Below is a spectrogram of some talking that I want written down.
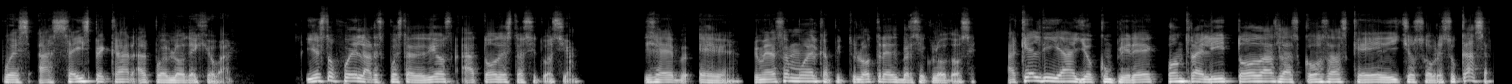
pues hacéis pecar al pueblo de Jehová. Y esto fue la respuesta de Dios a toda esta situación. Dice eh, 1 Samuel capítulo 3 versículo 12. Aquel día yo cumpliré contra Elí todas las cosas que he dicho sobre su casa,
